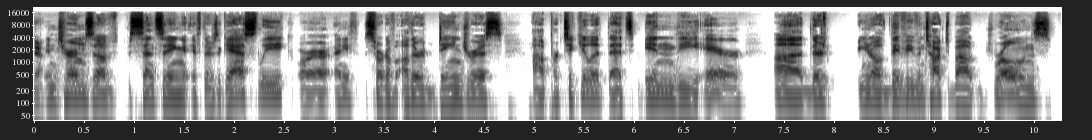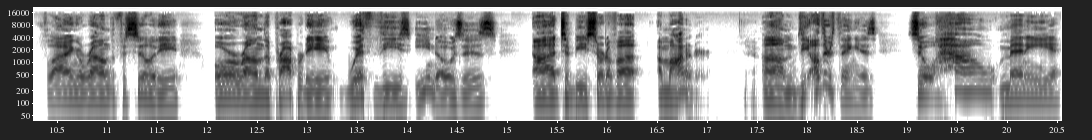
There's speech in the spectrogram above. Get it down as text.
Yeah. In terms of sensing if there's a gas leak or any sort of other dangerous uh, particulate that's in the air, uh, there's you know they've even talked about drones flying around the facility or around the property with these e noses uh, to be sort of a, a monitor. Um, the other thing is, so how many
